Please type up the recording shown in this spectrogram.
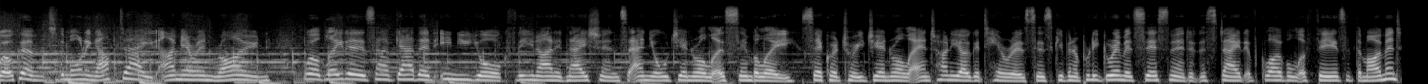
Welcome to the morning update. I'm Erin Roan. World leaders have gathered in New York for the United Nations Annual General Assembly. Secretary General Antonio Guterres has given a pretty grim assessment of the state of global affairs at the moment,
